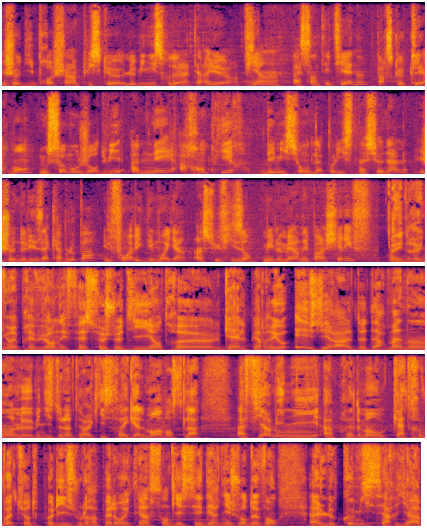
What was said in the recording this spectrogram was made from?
jeudi prochain puisque le ministre de l'Intérieur vient à Saint-Étienne parce que clairement nous sommes aujourd'hui amenés à remplir des missions de la police nationale. Je ne les accable pas. Ils font avec des moyens insuffisants. Mais le maire n'est pas un shérif. Une réunion est prévue en effet ce jeudi entre Gaël Perdriau et Gérald Darmanin, le ministre de l'Intérieur, qui sera également avant cela à Firmini après-demain où quatre voitures de police, je vous le rappelle, ont été incendiées ces derniers jours devant le commissariat.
